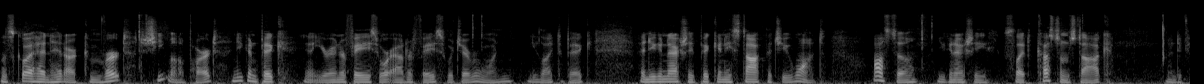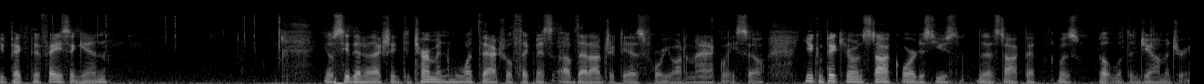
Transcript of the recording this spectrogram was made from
let's go ahead and hit our convert to sheet metal part and you can pick you know, your interface or outer face, whichever one you like to pick, and you can actually pick any stock that you want. Also, you can actually select custom stock and if you pick the face again, you'll see that it'll actually determine what the actual thickness of that object is for you automatically. So you can pick your own stock or just use the stock that was built with the geometry.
